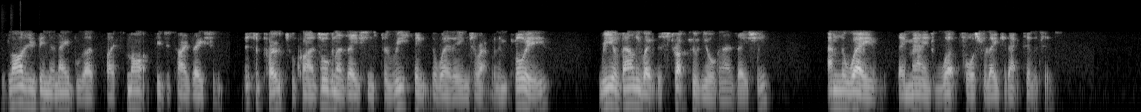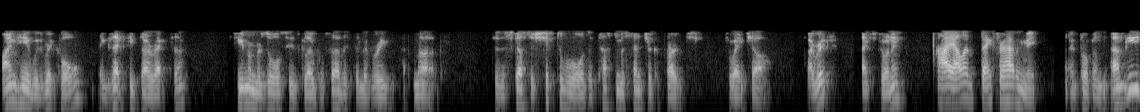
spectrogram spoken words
has largely been enabled by smart digitization. This approach requires organizations to rethink the way they interact with employees, reevaluate the structure of the organization, and the way they manage workforce related activities. I'm here with Rick Hall, Executive Director, Human Resources Global Service Delivery at Merck, to discuss a shift towards a customer-centric approach to HR. Hi, Rick. Thanks for joining. Hi, Alan. Thanks for having me. No problem. Um, do you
